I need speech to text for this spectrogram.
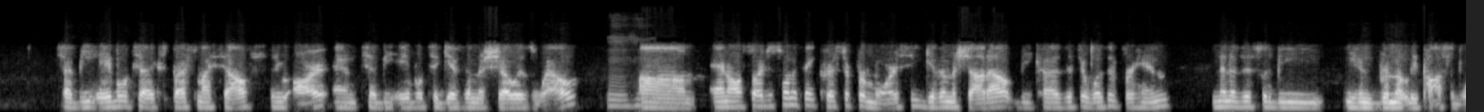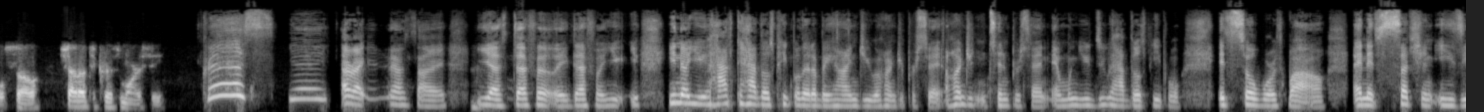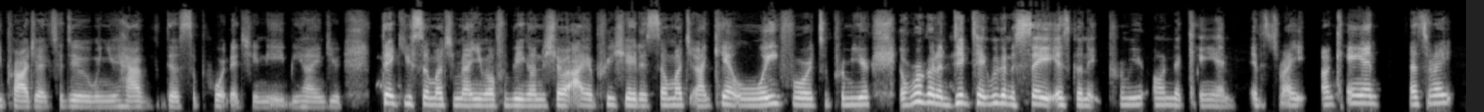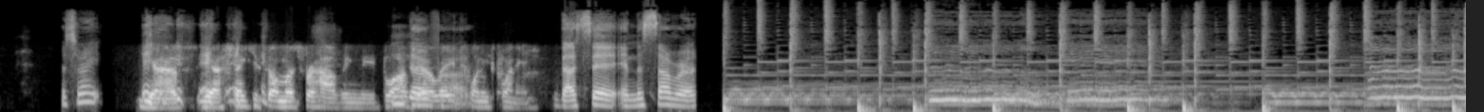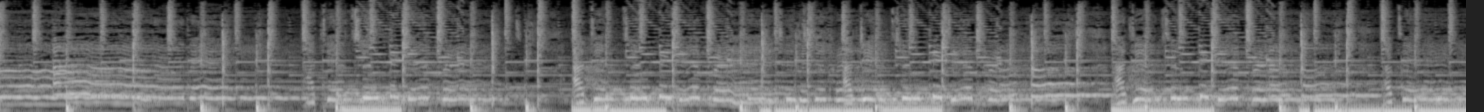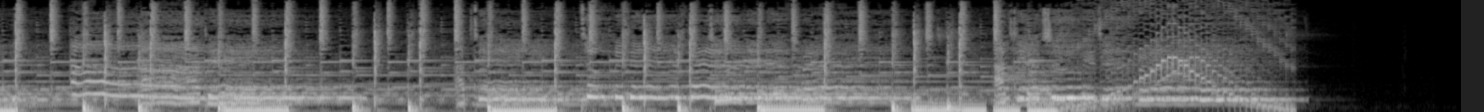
to be able to express myself through art and to be able to give them a show as well. Mhm. Um, and also, I just want to thank Christopher Morrissey, give him a shout out because if it wasn't for him, none of this would be even remotely possible. So, shout out to Chris Morrissey. Chris, yay! All right, I'm sorry. Yes, definitely, definitely. You, you, you know, you have to have those people that are behind you 100%, 110%. And when you do have those people, it's so worthwhile, and it's such an easy project to do when you have the support that you need behind you. Thank you so much, Emmanuel, for being on the show. I appreciate it so much, and I can't wait for it to premiere. And we're gonna dictate. We're gonna say it's gonna premiere on the can. It's right on can. That's right. That's right. Yes, yes. Thank you so much for having me. Blase No LA 2020. That's it in the summer.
